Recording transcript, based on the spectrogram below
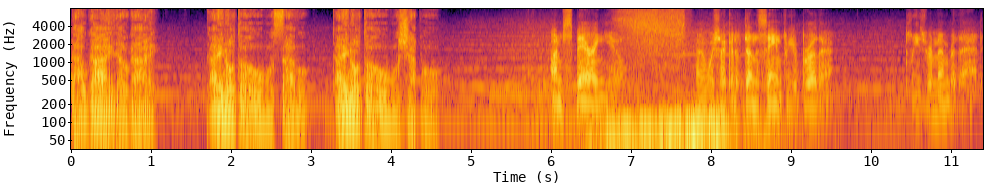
Daugai, Daugai. Dino to Ubu. Dino to Ubu. I'm sparing you. I wish I could have done the same for your brother. Please remember that.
